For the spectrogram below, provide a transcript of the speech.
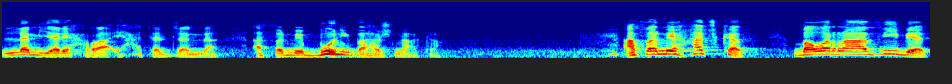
لم يرح رائحة الجنة أفرمي بوني بهجناك أفرمي هجكف بور راضي بيت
